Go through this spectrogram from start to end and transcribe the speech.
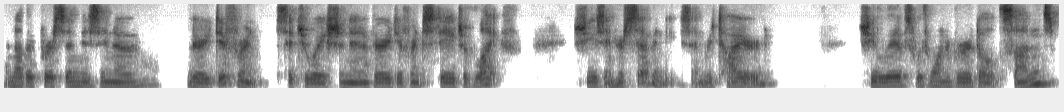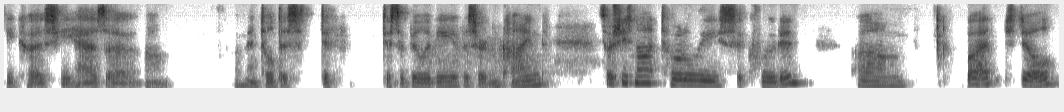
Another person is in a very different situation in a very different stage of life. She's in her 70s and retired. She lives with one of her adult sons because he has a, um, a mental dis- dif- disability of a certain kind. So she's not totally secluded, um, but still,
